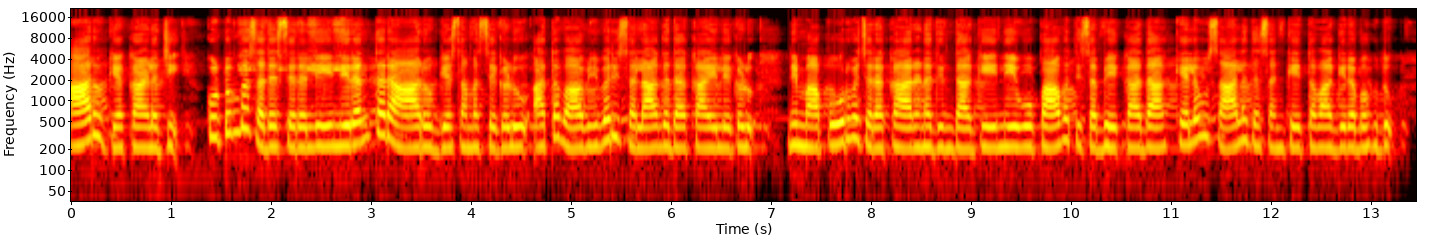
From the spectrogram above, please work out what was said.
ಆರೋಗ್ಯ ಕಾಳಜಿ. ಕುಟುಂಬ ಸದಸ್ಯರಲ್ಲಿ ನಿರಂತರ ಆರೋಗ್ಯ ಸಮಸ್ಯೆಗಳು ಅಥವಾ ವಿವರಿಸಲಾಗದ ಕಾಯಿಲೆಗಳು. ನಿಮ್ಮ ಪೂರ್ವಜರ ಕಾರಣದಿಂದಾಗಿ ನೀವು ಪಾವತಿಸಬೇಕಾದ ಕೆಲವು ಸಾಲದ ಸಂಕೇತವಾಗಿರಬಹುದು.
